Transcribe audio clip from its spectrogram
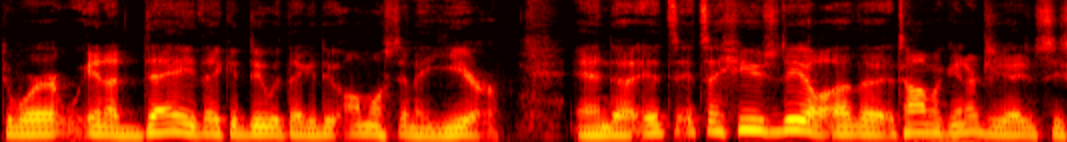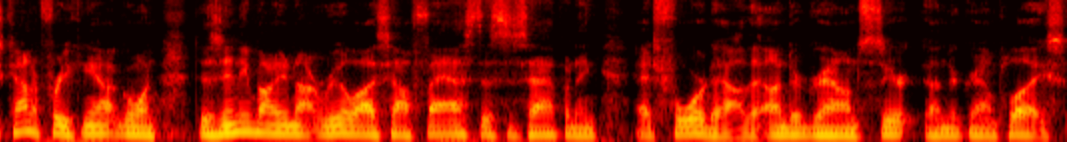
to where in a day they could do what they could do almost in a year. And uh, it's, it's a huge deal. Uh, the Atomic Energy Agency is kind of freaking out, going, Does anybody not realize how fast this is happening? Happening at Fordow, the underground underground place.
